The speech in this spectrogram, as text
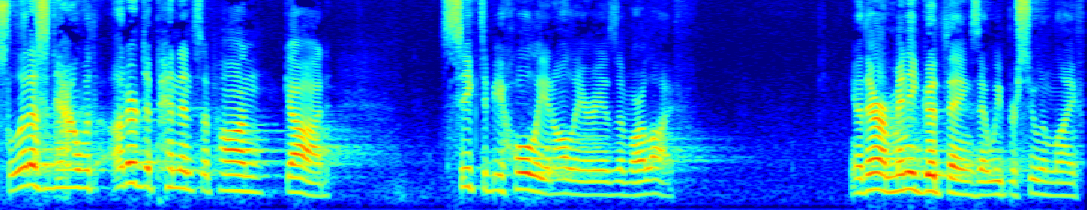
So let us now, with utter dependence upon God, seek to be holy in all areas of our life. You know, there are many good things that we pursue in life,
